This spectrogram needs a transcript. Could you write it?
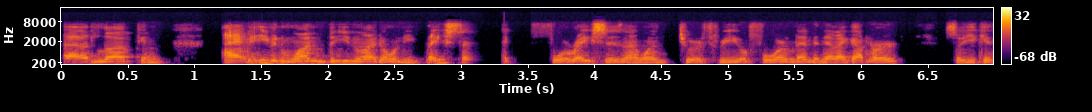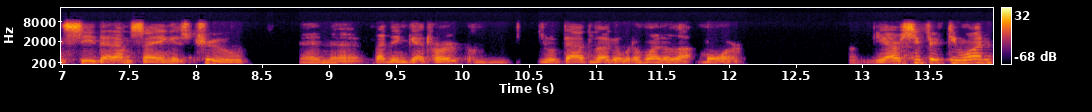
bad luck, and I even won, you know, I'd only raced like four races, and I won two or three or four of them, and then I got hurt. So you can see that I'm saying is true. And uh, if I didn't get hurt, a little bad luck, I would have won a lot more. The RC51,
